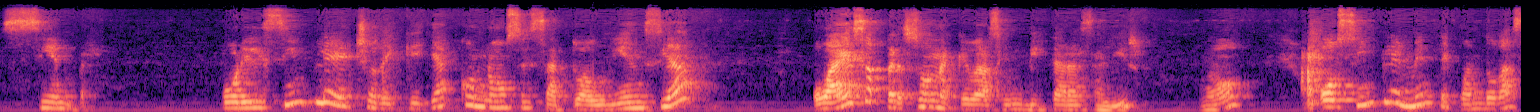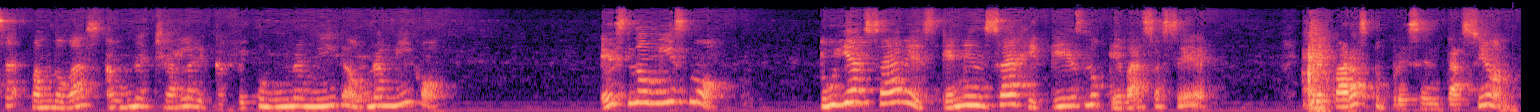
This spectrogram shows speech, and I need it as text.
Siempre. Por el simple hecho de que ya conoces a tu audiencia o a esa persona que vas a invitar a salir, ¿no? O simplemente cuando vas a, cuando vas a una charla de café con una amiga o un amigo. Es lo mismo. Tú ya sabes qué mensaje, qué es lo que vas a hacer. Preparas tu presentación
